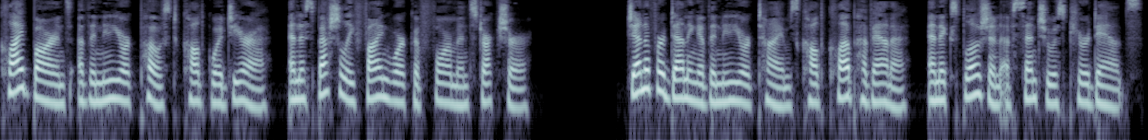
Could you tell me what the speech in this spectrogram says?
Clive Barnes of the New York Post called Guajira an especially fine work of form and structure. Jennifer Dunning of the New York Times called Club Havana an explosion of sensuous pure dance.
